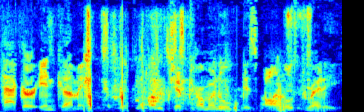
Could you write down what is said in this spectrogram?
Hacker incoming. Chip terminal is almost ready.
